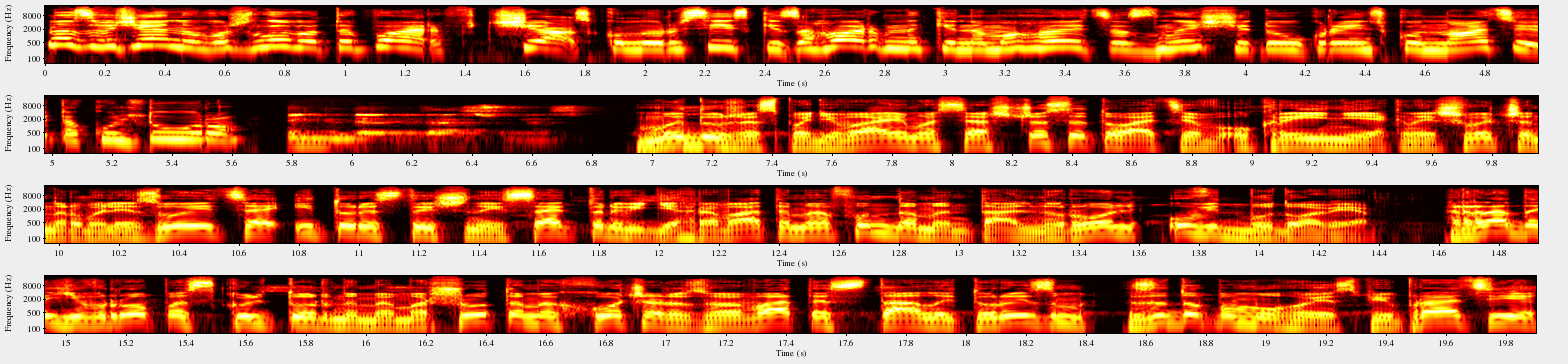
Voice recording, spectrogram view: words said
Надзвичайно важливо тепер, в час, коли російські загарбники намагаються знищити українську націю та культуру. Ми дуже сподіваємося, що ситуація в Україні якнайшвидше нормалізується, і туристичний сектор відіграватиме фундаментальну роль у відбудові. Рада Європи з культурними маршрутами хоче розвивати сталий туризм за допомогою співпраці,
